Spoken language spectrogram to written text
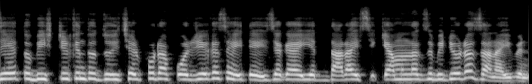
যেহেতু বৃষ্টির কিন্তু দুই ছেড় ফোঁটা পড়িয়ে গেছে এইতে এই জায়গায় দাঁড়াইছি। কেমন লাগছে ভিডিওটা জানাইবেন।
